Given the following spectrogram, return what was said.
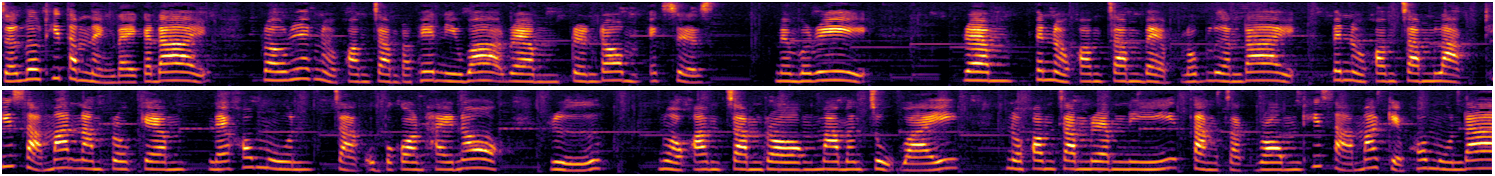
จะเลือกที่ตำแหน่งใดก็ได้ เราเรียกหน่วยความจำประเภทนี้ว่า RAM Random Access Memory RAM เป็นหน่วยความจำแบบลบเลือนได้ เป็นหน่วยความจำหลักที่สามารถนำโปรแกรมและข้อมูลจากอุปกรณ์ภายนอก หรือหน่วยความจำรองมาบรรจุไว้ หน่วยความจำแรมนี้ต่างจาก ROM ที่สามารถเก็บข้อมูลได้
